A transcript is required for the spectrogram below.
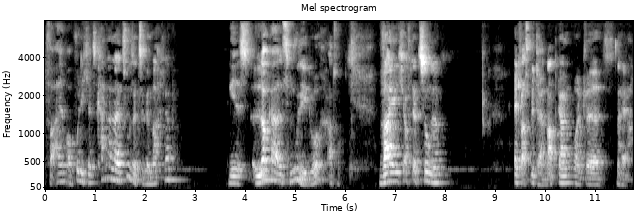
Vor allem, obwohl ich jetzt keinerlei Zusätze gemacht habe, geht es locker als Smoothie durch. Also weich auf der Zunge, etwas bitter im Abgang und äh, naja.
